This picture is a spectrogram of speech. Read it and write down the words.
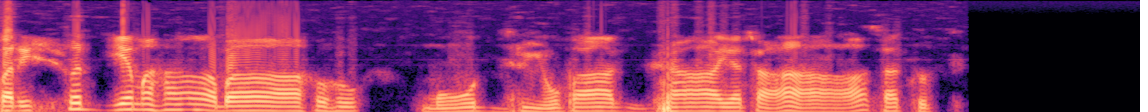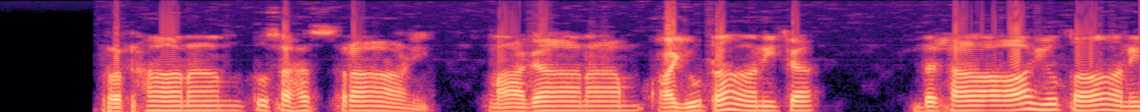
परिष्वज्य महाबाहुः मूर्ध्न्युपाघ्राय चासकृत् रथानाम् तु सहस्राणि नागानाम् अयुतानि च दशायुतानि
